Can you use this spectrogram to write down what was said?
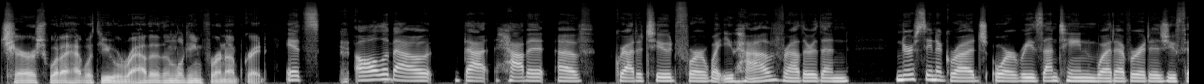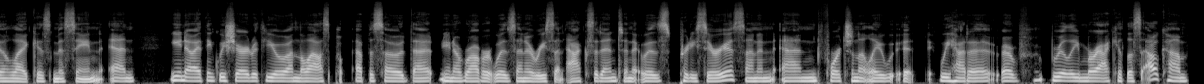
Cherish what I have with you rather than looking for an upgrade. It's all about that habit of gratitude for what you have rather than nursing a grudge or resenting whatever it is you feel like is missing. And, you know, I think we shared with you on the last p- episode that, you know, Robert was in a recent accident and it was pretty serious. And, and, and fortunately, it, we had a, a really miraculous outcome.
